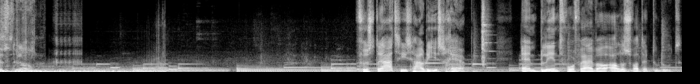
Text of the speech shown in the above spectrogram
De stroom. Frustraties houden je scherp en blind voor vrijwel alles wat ertoe doet.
